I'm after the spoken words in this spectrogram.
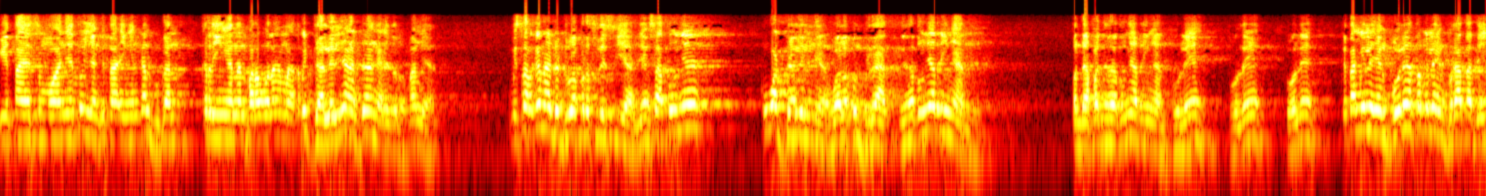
kita semuanya itu yang kita inginkan bukan keringanan para ulama, tapi dalilnya ada enggak itu, paham ya? Misalkan ada dua perselisihan, yang satunya kuat dalilnya walaupun berat, yang satunya ringan. Pendapat yang satunya ringan, boleh, boleh, boleh. Kita milih yang boleh atau milih yang berat tadi?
